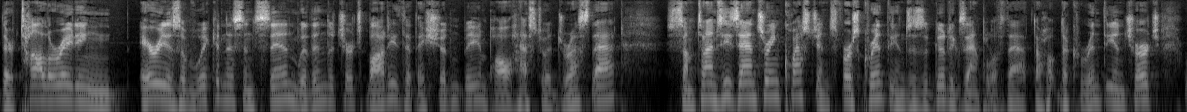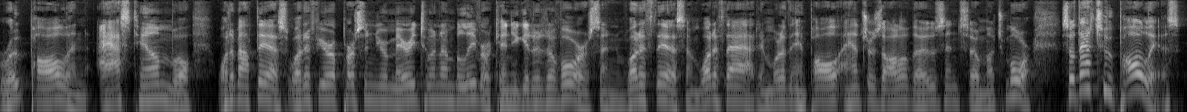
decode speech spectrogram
they're tolerating areas of wickedness and sin within the church body that they shouldn't be, and Paul has to address that. Sometimes he's answering questions. First Corinthians is a good example of that. The, the, Corinthian church wrote Paul and asked him, well, what about this? What if you're a person, you're married to an unbeliever? Can you get a divorce? And what if this? And what if that? And what if, and Paul answers all of those and so much more. So that's who Paul is.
